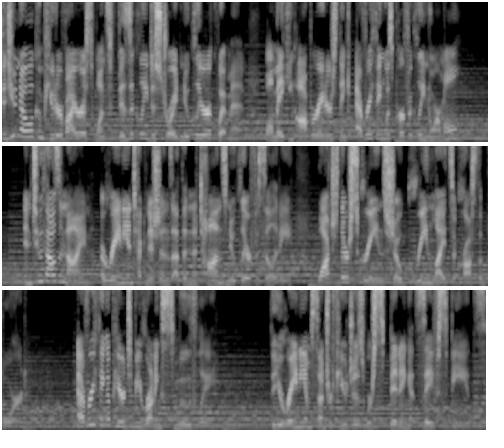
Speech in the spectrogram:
Did you know a computer virus once physically destroyed nuclear equipment while making operators think everything was perfectly normal? In 2009, Iranian technicians at the Natanz nuclear facility watched their screens show green lights across the board. Everything appeared to be running smoothly. The uranium centrifuges were spinning at safe speeds.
